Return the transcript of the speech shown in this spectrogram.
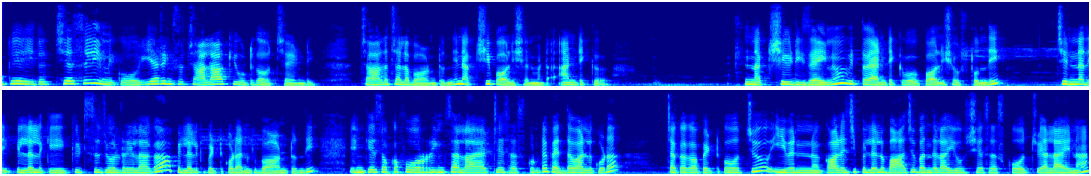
ఓకే ఇది వచ్చేసి మీకు ఇయర్ రింగ్స్ చాలా క్యూట్గా వచ్చాయండి. చాలా చాలా బాగుంటుంది. నక్షి పాలిష్ అనమాట యాంటిక్ నక్షి డిజైన్ విత్ యాంటిక్ పాలిష్ వస్తుంది. చిన్నది పిల్లలకి కిడ్స్ జ్యువెలరీ లాగా పిల్లలకి పెట్టుకోవడానికి బాగుంటుంది. ఇన్ కేస్ ఒక ఫోర్ రింగ్స్ అలా యాడ్ చేసేసుకుంటే పెద్దవాళ్ళు కూడా చక్కగా పెట్టుకోవచ్చు. ఈవెన్ కాలేజీ పిల్లలు బాజుబందలా యూజ్ చేసేసుకోవచ్చు. ఎలా అయినా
